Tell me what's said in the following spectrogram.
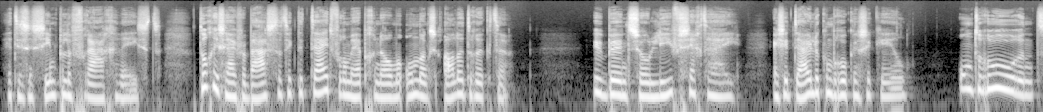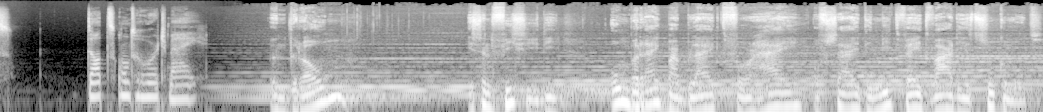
Het is een simpele vraag geweest. Toch is hij verbaasd dat ik de tijd voor hem heb genomen, ondanks alle drukte. U bent zo lief, zegt hij. Er zit duidelijk een brok in zijn keel. Ontroerend. Dat ontroert mij. Een droom is een visie die onbereikbaar blijkt voor hij of zij die niet weet waar die het zoeken moet.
